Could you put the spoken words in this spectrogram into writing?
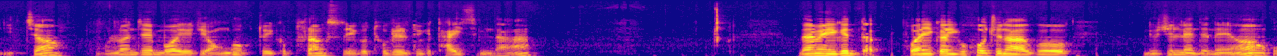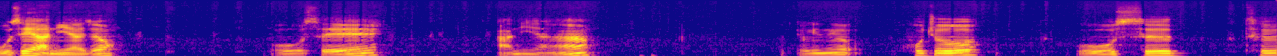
있죠. 물론 이제 뭐 영국도 있고 프랑스도 있고 독일도 있고 다 있습니다. 그 다음에 이게 딱 보니까 이거 호주나고 뉴질랜드네요. 오세아니아죠. 오세아니아 여기는 호주, 오스트레일리아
